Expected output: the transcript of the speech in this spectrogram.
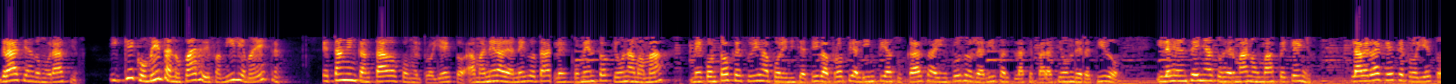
Gracias, don Horacio. ¿Y qué comentan los padres de familia, maestra? Están encantados con el proyecto. A manera de anécdota, les comento que una mamá me contó que su hija por iniciativa propia limpia su casa e incluso realiza la separación de residuos y les enseña a sus hermanos más pequeños. La verdad que este proyecto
